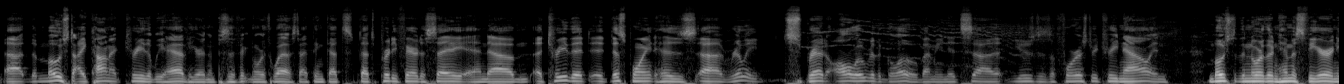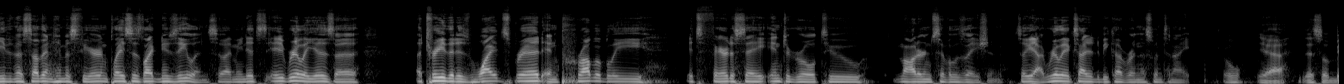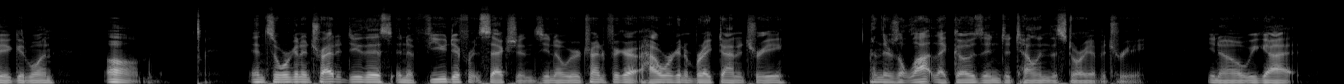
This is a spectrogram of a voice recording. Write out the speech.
uh, the most iconic tree that we have here in the Pacific Northwest. I think that's that's pretty fair to say. And um, a tree that at this point has uh, really spread all over the globe. I mean, it's uh, used as a forestry tree now in most of the northern hemisphere and even the southern hemisphere in places like New Zealand. So I mean, it's it really is a a tree that is widespread and probably it's fair to say integral to modern civilization. So yeah, really excited to be covering this one tonight. Cool. Yeah, this will be a good one. Um, and so we're going to try to do this in a few different sections. You know, we were trying to figure out how we're going to break down a tree, and there's a lot that goes into telling the story of a tree. You know, we got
